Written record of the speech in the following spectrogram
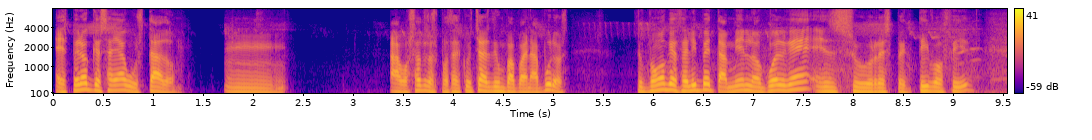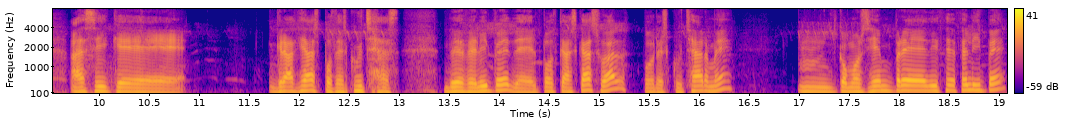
Espero que os haya gustado. Mm, a vosotros, pues escuchar de un papá en apuros. Supongo que Felipe también lo cuelgue en su respectivo feed. Así que gracias, pues escuchas de Felipe del podcast casual por escucharme. Mm, como siempre dice Felipe,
